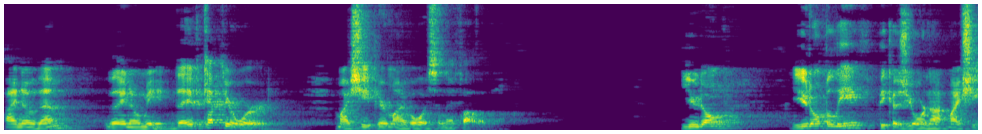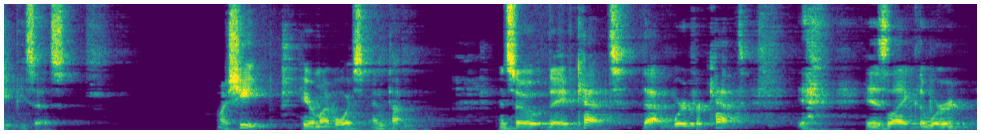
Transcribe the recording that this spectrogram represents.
I know them, they know me. They've kept your word. My sheep hear my voice and they follow me. You don't you don't believe because you're not my sheep, he says. My sheep hear my voice and come. And so they've kept. That word for kept is like the word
